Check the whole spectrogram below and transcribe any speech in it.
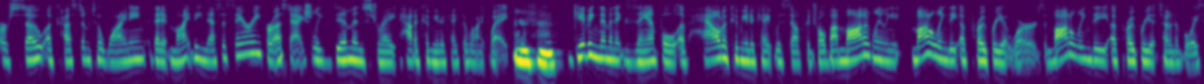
are so accustomed to whining that it might be necessary for us to actually demonstrate how to communicate the right way. Mm-hmm. Giving them an example of how to communicate with self control by modeling, modeling the appropriate words and modeling the appropriate tone of voice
